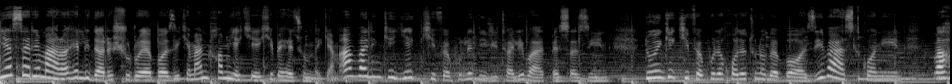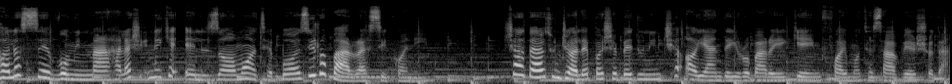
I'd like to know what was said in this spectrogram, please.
یه سری مراحلی داره شروع بازی که من می‌خوام یکی یکی بهتون بگم. اول اینکه یک کیف پول دیجیتالی باید بسازین. دو اینکه کیف پول خودتون رو به بازی وصل کنین. و حالا سومین مرحلهش اینه که الزامات بازی رو بررسی کنین. شاید براتون جالب باشه بدونین چه آینده ای رو برای GameFi متصور شدن.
